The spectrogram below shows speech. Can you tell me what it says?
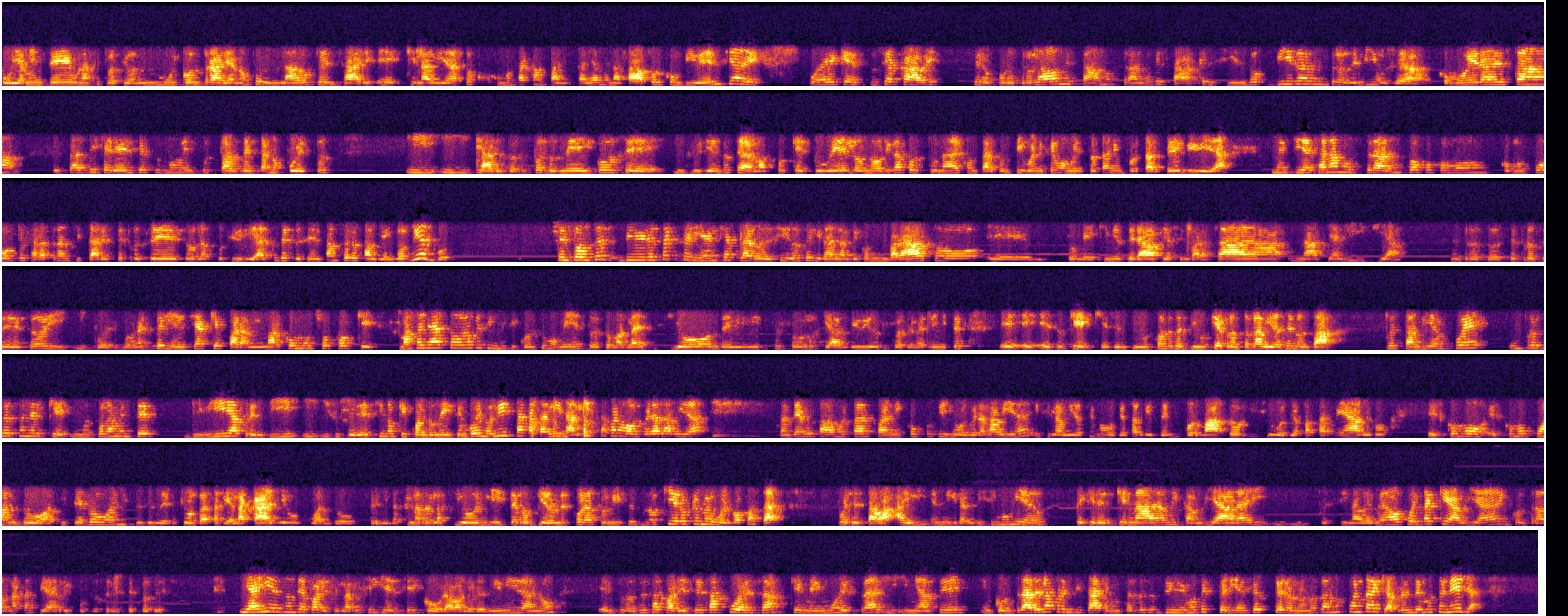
Obviamente una situación muy contraria, ¿no? Por un lado pensar eh, que la vida tocó como esa campanita y amenazada por convivencia de puede que esto se acabe pero por otro lado me estaba mostrando que estaba creciendo vida dentro de mí, o sea, cómo era esta, estas diferencias, estos momentos tal vez tan opuestos. Y, y claro, entonces pues los médicos, eh, incluyéndote además porque tuve el honor y la fortuna de contar contigo en ese momento tan importante de mi vida, me empiezan a mostrar un poco cómo, cómo puedo empezar a transitar este proceso, las posibilidades que se presentan, pero también los riesgos. Entonces, vivir esta experiencia, claro, decido seguir adelante con mi embarazo, eh, tomé quimioterapias embarazada, nace Alicia dentro de todo este proceso y, y, pues fue una experiencia que para mí marcó mucho porque más allá de todo lo que significó en su momento, de tomar la decisión, de vivir pues todos los que han vivido situaciones límites, eh, eh, eso que, que sentimos cuando sentimos que de pronto la vida se nos va, pues también fue un proceso en el que no solamente viví, aprendí y, y, superé, sino que cuando me dicen, bueno, lista Catalina, lista para volver a la vida, Santiago estaba muerta de pánico porque dije volver a la vida y si la vida se me vuelve a salir de mi formato y si vuelve a pasarme algo, es como es como cuando a ti te roban y te tienes que volver a salir a la calle o cuando terminas una relación y te rompieron el corazón y dices, no quiero que me vuelva a pasar, pues estaba ahí en mi grandísimo miedo de querer que nada me cambiara y, pues sin haberme dado cuenta que había encontrado una cantidad de recursos en este proceso. Y ahí es donde aparece la resiliencia y cobra valor en mi vida, ¿no? Entonces aparece esa fuerza que me muestra y, me hace encontrar el aprendizaje. Muchas veces vivimos experiencias, pero no nos damos cuenta de que aprendemos en ellas.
